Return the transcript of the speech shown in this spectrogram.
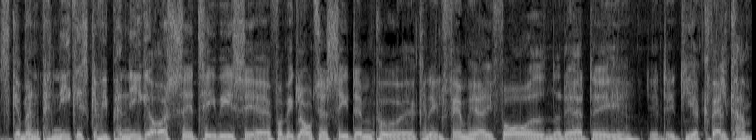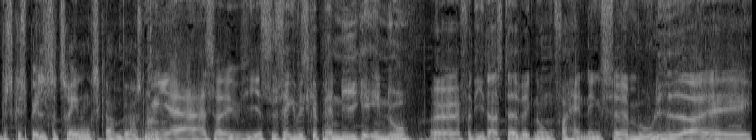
skal man panikke? Skal vi panikke også øh, tv-serier? Får vi ikke lov til at se dem på øh, Kanal 5 her i foråret, når det er, at det, det, de her kvalkampe skal spilles og træningskampe og sådan noget? Ja, altså, jeg synes ikke, vi skal panikke endnu, øh, fordi der er stadigvæk nogle forhandlingsmuligheder. Øh,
